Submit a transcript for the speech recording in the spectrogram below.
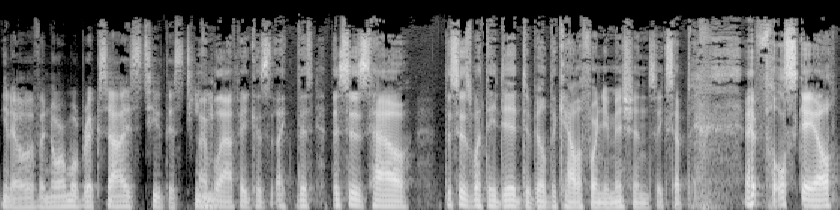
you know of a normal brick size to this team I'm laughing because like this this is how this is what they did to build the California missions, except at full scale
